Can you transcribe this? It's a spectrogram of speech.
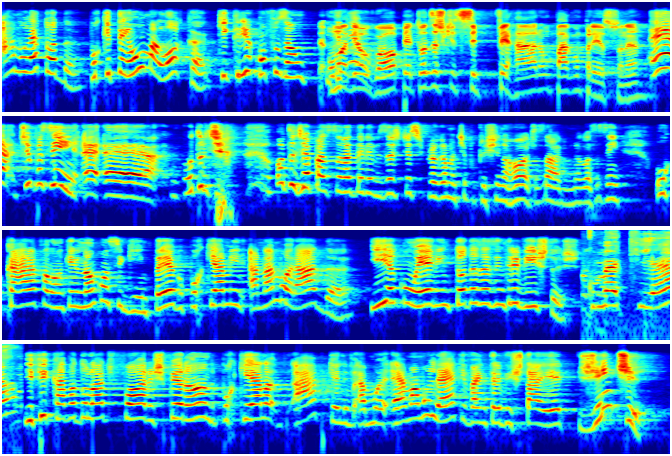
a mulher toda. Porque tem uma louca que cria confusão. Uma entendeu? deu o golpe, e todas as que se ferraram pagam preço, né? É, tipo assim, é, é, outro, dia, outro dia passou na televisão, acho que esse programa tipo Cristina Rocha, sabe? Um negócio assim. O cara falando que ele não conseguia emprego porque a, a namorada ia com ele em todas as entrevistas. Como é que é? E ficava do lado de fora, esperando, porque ela. Ah, porque ele, a é uma mulher que vai entrevistar ele. Gente!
